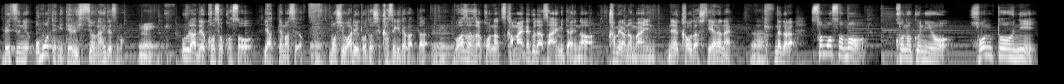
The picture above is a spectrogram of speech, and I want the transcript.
別に表に出る必要ないですもん。うん。裏でこそこそやってますよ、もし悪いことして稼ぎたかったら、ん。わざわざこんな捕まえてくださいみたいなカメラの前にね顔出してやらない。うん。だからそもそもこの国を本当に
